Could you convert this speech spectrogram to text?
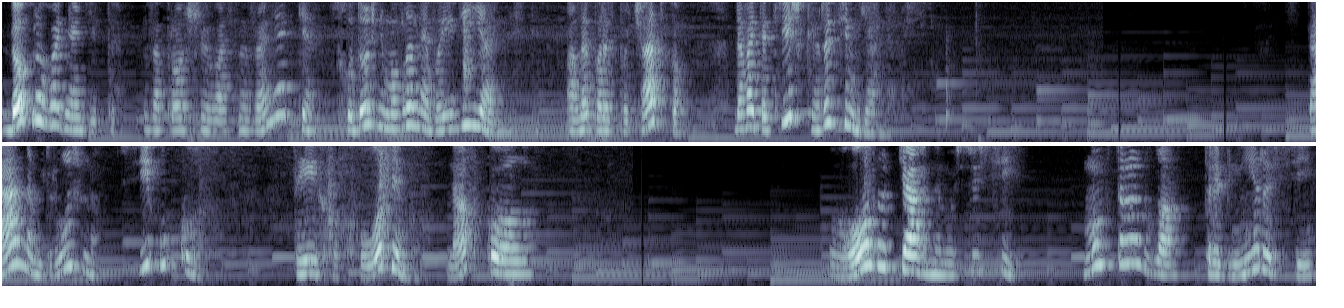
Доброго дня, діти! Запрошую вас на заняття з художньо-мовленевої діяльності. Але перед початком давайте трішки розім'янимось. Станем дружно всі у коло. Тихо ходимо навколо. Вгору тягнемось усі, мов трава в трибній росі.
